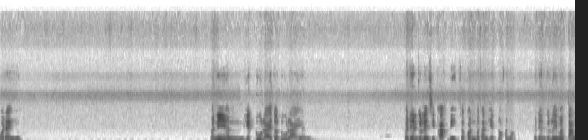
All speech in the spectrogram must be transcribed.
บ่ได้อยู่วันนี้อันเฮ็ดดูหลายตัวดูหลายอันประเด็นก็เลยสิพักเบรกซะก่อนบ่ทันเฮ็ดเนาะค่ะเนาะประเด็นก็เลยมาตั้ง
